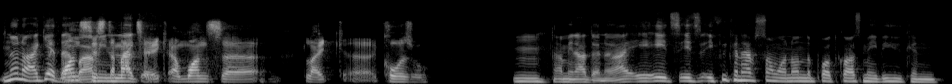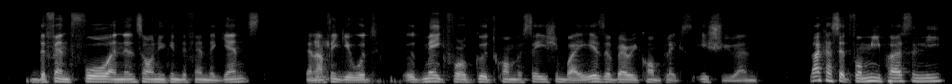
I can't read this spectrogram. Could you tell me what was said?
No, no, I get that. one's but I mean, like, systematic and one's uh, like uh, causal. Mm, I mean, I don't know. I, it's it's if we can have someone on the podcast, maybe who can defend for, and then someone who can defend against, then I Mm. think it would it would make for a good conversation. But it is a very complex issue, and like I said, for me personally,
